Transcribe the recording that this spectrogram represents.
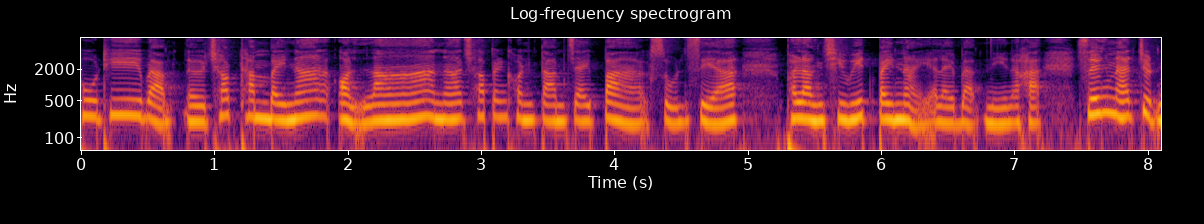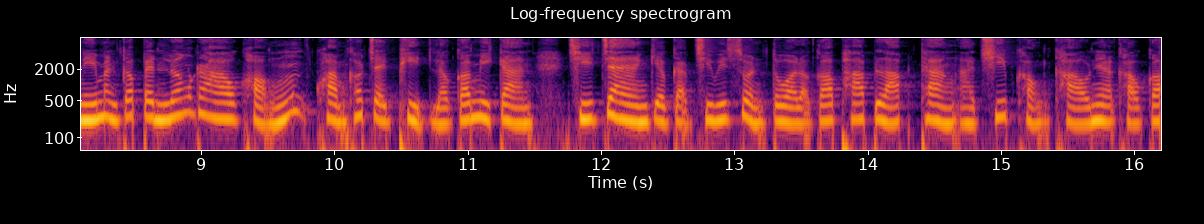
ผู้ที่แบบออชอบทำใบหน้าอ่อนล้านะชอบเป็นคนตามใจปากสูญเสียพลังชีวิตไปไหนอะไรแบบนี้นะคะ ซึ่งณจุดนี้มันก็เป็นเรื่องราวของความเข้าใจผิด แล้วก็มีการชี้แจงเกี่ยวกับชีวิตส่วนตัว แล้วก็ภาพลักษณ์ทางอาชีพของเขาเนี่ยเขาก็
